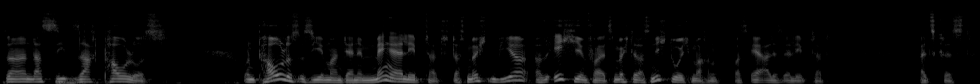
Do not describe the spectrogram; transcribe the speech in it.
sondern das sagt Paulus. Und Paulus ist jemand, der eine Menge erlebt hat. Das möchten wir, also ich jedenfalls, möchte das nicht durchmachen, was er alles erlebt hat als Christ.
